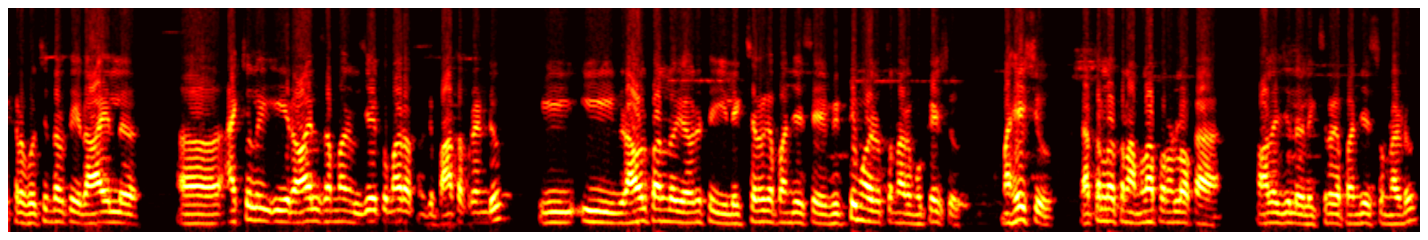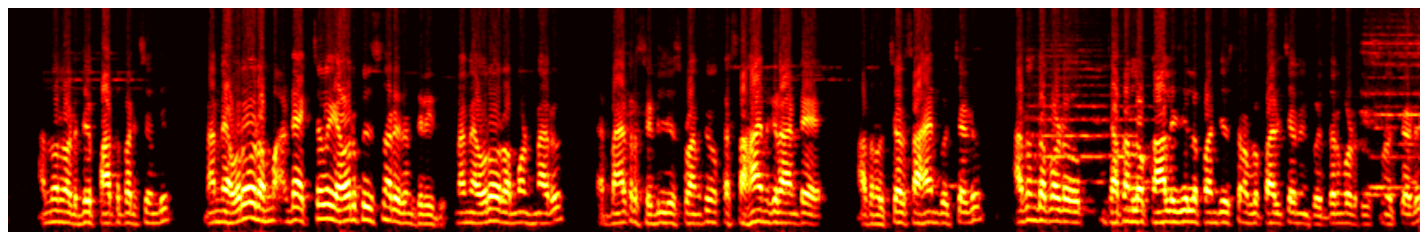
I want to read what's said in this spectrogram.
ఇక్కడికి వచ్చిన తర్వాత ఈ రాయల్ యాక్చువల్లీ ఈ రాయల్ సమ్మాన్ విజయ్ కుమార్ అతనికి పాత ఫ్రెండ్ ఈ ఈ రావులపాలెంలో ఎవరైతే ఈ లెక్చరర్గా పనిచేసే విట్టి మారుతున్నారు ముఖేష్ మహేష్ గతంలో తన అమలాపురంలో ఒక కాలేజీలో లెక్చరర్గా పనిచేస్తున్నాడు. అందువల్ల ఇద్దరు పాత పరిచింది ఉంది. నన్ను ఎవరో రమ్మ అంటే యాక్చువల్గా ఎవరు పిలుస్తున్నారు ఇదని తెలియదు. నన్ను ఎవరో రమ్మంటున్నారు. మ్యాటర్ సెటిల్ చేసుకోవడానికి ఒక సహాయానికి రా అంటే అతను వచ్చాడు సహాయానికి వచ్చాడు. అతనితో పాటు గతంలో కాలేజీలో పనిచేస్తున్నప్పుడు పరిచయం ఇంకో ఇద్దరు కూడా తీసుకుని వచ్చాడు.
